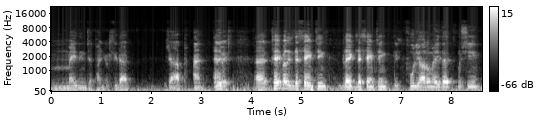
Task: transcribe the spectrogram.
made in Japan. You see that? Japan. Anyway, uh, table is the same thing, leg the same thing. It's fully automated machine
